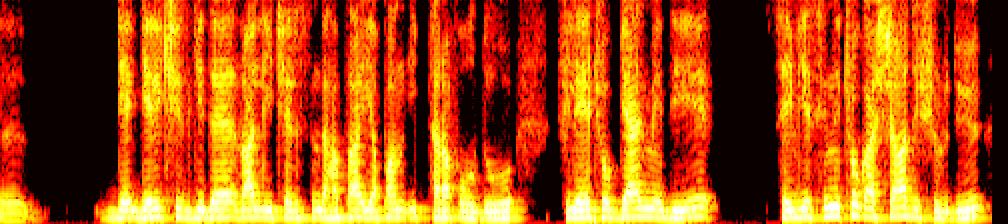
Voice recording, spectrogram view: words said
E, ge- geri çizgide rally içerisinde hata yapan ilk taraf olduğu, fileye çok gelmediği, seviyesini çok aşağı düşürdüğü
